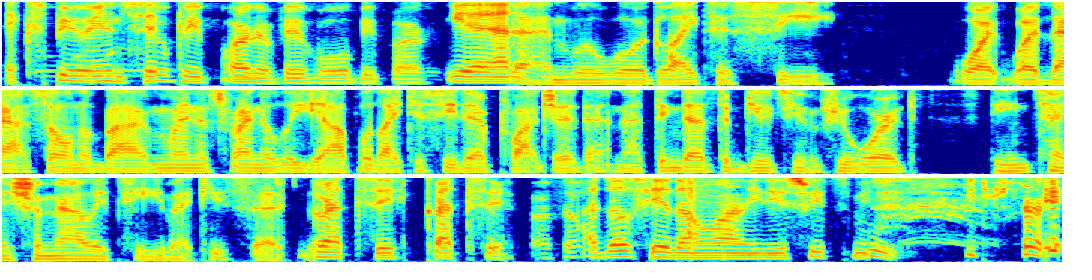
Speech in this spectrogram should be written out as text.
experience We'll it. be part of it. We'll be part of Yeah. And we would like to see what what that's all about when it's finally up. We'd like to see that project. And I think that's the beauty of your word, the intentionality, like you said. Grazie, grazie. That's all. I just hear that one, it sweets me. hey,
